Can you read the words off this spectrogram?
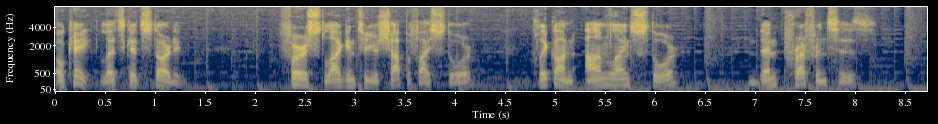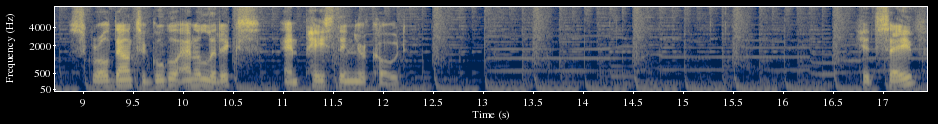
Okay, let's get started. First, log into your Shopify store, click on Online Store, then Preferences, scroll down to Google Analytics, and paste in your code. Hit save.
